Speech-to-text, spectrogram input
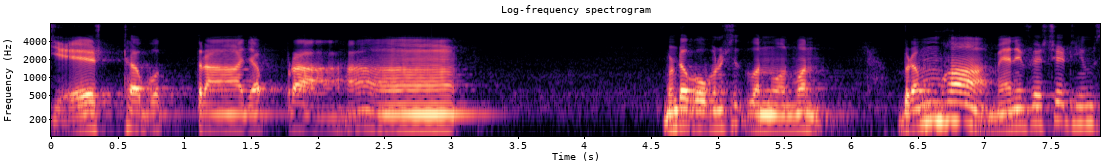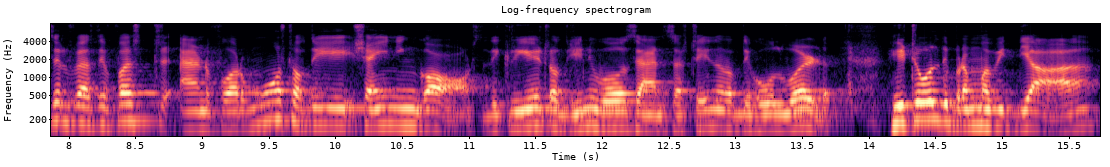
ज्येष्ठपुत्राय प्राह Mundakopanishad one one one Brahma manifested himself as the first and foremost of the shining gods, the creator of the universe and sustainer of the whole world. He told the Brahma Vidya,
